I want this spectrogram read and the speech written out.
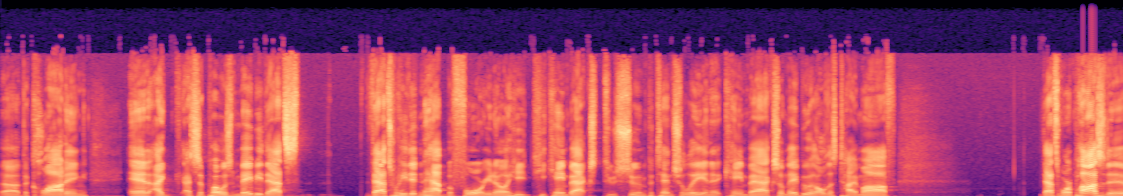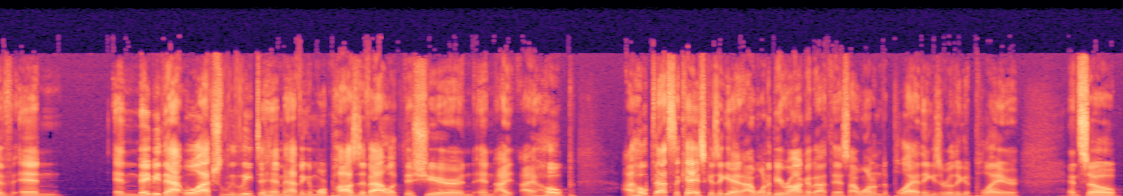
uh, the clotting. And I, I suppose maybe that's that's what he didn't have before. You know, he he came back too soon potentially, and it came back. So maybe with all this time off, that's more positive, and and maybe that will actually lead to him having a more positive outlook this year. And and I I hope I hope that's the case because again, I want to be wrong about this. I want him to play. I think he's a really good player, and so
